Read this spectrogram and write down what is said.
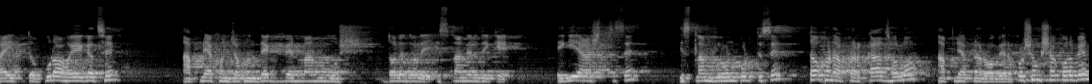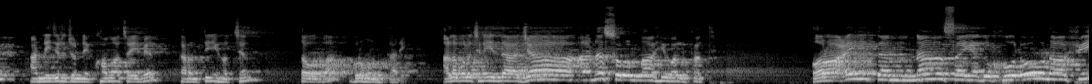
দায়িত্ব পুরা হয়ে গেছে। আপনি এখন যখন দেখবেন মানুষ দলে দলে ইসলামের দিকে এগিয়ে আসতেছে, ইসলাম গ্রহণ করতেছে, তখন আপনার কাজ হলো আপনি আপনার রবের প্রশংসা করবেন আর নিজের জন্য ক্ষমা চাইবেন, কারণ তিনি হচ্ছেন তওবা গ্রহণকারী। আল্লাহ বলেছেন ইজা জা নাসরুল্লাহি ওয়াল ফাতহ। ওয়া নাসা ইয়াদখুলুনা ফি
